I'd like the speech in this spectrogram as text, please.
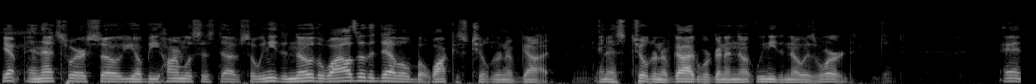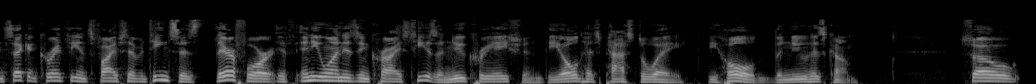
Yep. And that's where, so, you know, be harmless as doves. So we need to know the wiles of the devil, but walk as children of God. And as children of God, we're going to know, we need to know his word. Yep. And second Corinthians 5:17 says, "Therefore if anyone is in Christ, he is a new creation. The old has passed away; behold, the new has come." So,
